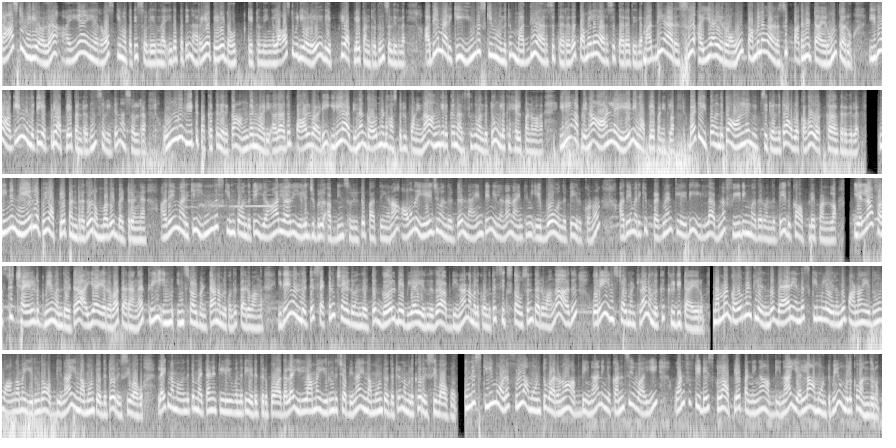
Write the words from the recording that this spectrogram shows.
Last வீடியோவில் ஐயாயிரம் ரூபாய் ஸ்கீமை பற்றி சொல்லியிருந்தேன். இதை பற்றி நிறைய பேர் டவுட் கேட்டிருந்தீங்க. லாஸ்ட் வீடியோவிலேயே இது எப்படி அப்ளை பண்ணுறதுன்னு சொல்லியிருந்தேன். அதே மாதிரிக்கு இந்த ஸ்கீம் வந்துட்டு மத்திய அரசு தரது தமிழக அரசு தரது இல்லை. மத்திய அரசு ஐயாயிரம் ரூபாவும் தமிழக அரசு பதினெட்டாயிரமும் தரும். இது அகைன் வந்துட்டு எப்படி அப்ளை பண்ணுறதுன்னு சொல்லிட்டு நான் சொல்கிறேன் உங்கள் வீட்டு பக்கத்தில் இருக்க அங்கன்வாடி அதாவது பால்வாடி இல்லை அப்படின்னா கவர்மெண்ட் ஹாஸ்பிட்டல் போனீங்கன்னா அங்கே இருக்க நர்ஸுக்கு வந்துட்டு உங்களுக்கு ஹெல்ப் பண்ணுவாங்க. இல்லை அப்படின்னா ஆன்லைன்லேயே நீங்கள் அப்ளை பண்ணிக்கலாம். பட் இப்போ வந்துட்டு ஆன்லைன் வெப்சைட் வந்துட்டு அவ்வளோக்காக ஒர்க் ஆகிறது இல்லை. நீங்கள் நேரில் போய் அப்ளை பண்ணுறது ரொம்பவே பெட்டருங்க அதே மாதிரிக்கு இந்த ஸ்கீமுக்கு வந்துட்டு யார் யார் எலிஜிபிள் அப்படின்னு சொல்லிட்டு பார்த்தீங்கன்னா அவங்க ஏஜ் வந்துட்டு நைன்டீன் இல்லைனா நைன்டீன் எபோ வந்துட்டு இருக்கணும். அதே மாதிரிக்கு ப்ரெக்னென்ட் லேடி இல்லை அப்படின்னா ஃபீடிங் மதர் வந்துட்டு இதுக்கு அப்ளை பண்ணலாம். எல்லா ஃபர்ஸ்ட் சைல்டுக்குமே வந்துட்டு ஐயாயிரம் ரூபாய் தராங்க. த்ரீ இன் இன்ஸ்டால்மெண்ட்டாக நம்மளுக்கு வந்து தருவாங்க. இதே வந்துட்டு செகண்ட் சைல்டு வந்துட்டு கேர்ள் பேபியாக இருந்தது அப்படின்னா நம்மளுக்கு வந்துட்டு சிக்ஸ் தௌசண்ட் தருவாங்க. அது ஒரே இன்ஸ்டால்மெண்ட்டில் நம்மளுக்கு கிரெடிட் ஆயிரும். நம்ம கவர்மெண்ட்ல இருந்து வேற எந்த ஸ்கீம்ல இருந்து பணம் எதுவும் வாங்காம இருந்தோம் அப்படின்னா இந்த அமௌண்ட் வந்துட்டு ரிசீவ் ஆகும். லைக் நம்ம வந்துட்டு மெட்டர்னிட்டி லீவ் வந்துட்டு எடுத்திருப்போம். அதெல்லாம் இல்லாம இருந்துச்சு அப்படின்னா இந்த அமௌண்ட் வந்துட்டு நம்மளுக்கு ரிசீவ் ஆகும். இந்த ஸ்கீமோட ஃபுல் அமௌண்ட் வரணும் அப்படின்னா நீங்க கன்சீவ் ஆகி ஒன் ஃபிஃப்டி டேஸ்க்குள்ள அப்ளை பண்ணீங்க அப்படின்னா எல்லா அமௌண்ட்டுமே உங்களுக்கு வந்துடும்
